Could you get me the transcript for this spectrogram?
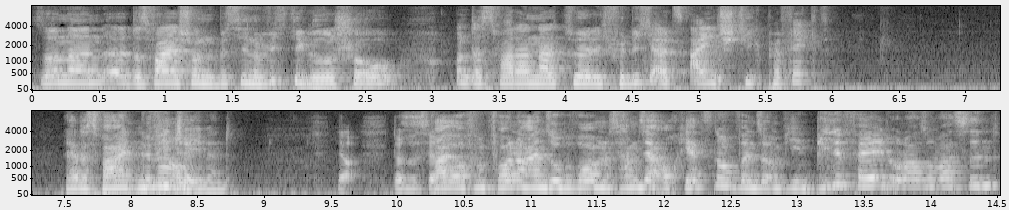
sondern äh, das war ja schon ein bisschen eine wichtigere Show und das war dann natürlich für dich als Einstieg perfekt. Ja, das war halt ein Genau. Feature-Event. Ja, das ist Das war ja. ja auch von vornherein so beworben. Das haben sie ja auch jetzt noch, wenn sie irgendwie in Bielefeld oder sowas sind,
